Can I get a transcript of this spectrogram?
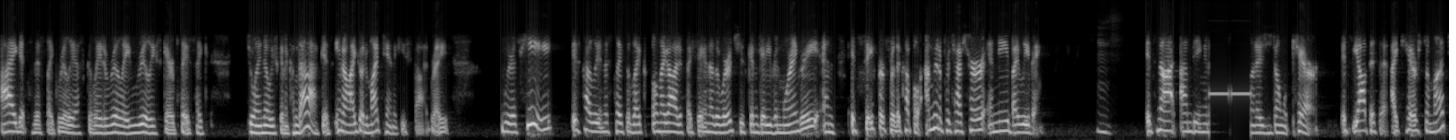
I get to this like really escalated, really, really scared place. Like, do I know he's going to come back? It's, you know, I go to my panicky spot, right? Whereas he is probably in this place of like, oh my God, if I say another word, she's going to get even more angry. And it's safer for the couple. I'm going to protect her and me by leaving. Hmm. It's not, I'm being an and I just don't care. It's the opposite. I care so much.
